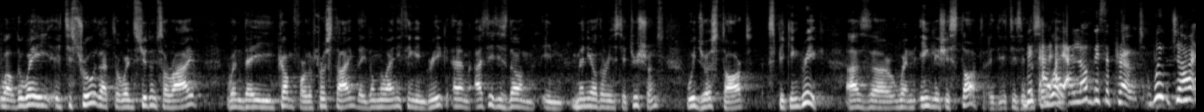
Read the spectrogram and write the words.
well, the way it is true that when students arrive, when they come for the first time, they don't know anything in Greek, and as it is done in many other institutions, we just start speaking Greek. As uh, when English is taught, it, it is in This, the same I, way. I, I love this approach. We, ju-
